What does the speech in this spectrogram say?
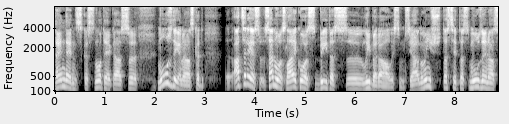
tendences, kas notiekās mūsdienās, kad atceries, senos laikos bija tas uh, liberālisms. Jā? Nu, viņš tas ir tas mūsdienās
